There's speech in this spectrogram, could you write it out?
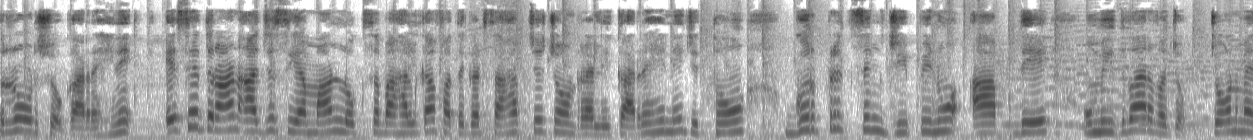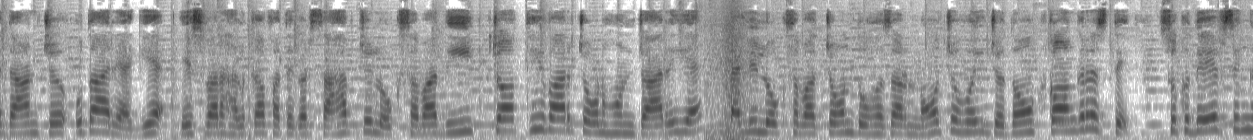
ਰੋਡ ਸ਼ੋਅ ਕਰ ਰਹੇ ਨੇ। ਇਸੇ ਦੌਰਾਨ ਅੱਜ ਸੀਐਮ ਮਾਨ ਲੋਕ ਸਭਾ ਹਲਕਾ ਫਤਿਹਗੜ੍ਹ ਸਾਹਿਬ 'ਚ ਚੋਣ ਰੈਲੀ ਕਰ ਰਹੇ ਨੇ, ਜਿੱਥੋਂ ਗੁਰਪ੍ਰੀਤ ਸਿੰਘ ਜੀਪੀ ਨੂੰ ਆਪ ਦੇ ਉਮੀਦਵਾਰ ਵਜੋਂ ਚੋਣ ਮੈਦਾਨ 'ਚ ਉਤਾਰਿਆ ਗਿਆ ਇਸ ਵਾਰ ਹਲਕਾ ਫਤਿਹਗੜ੍ਹ ਸਾਹਿਬ 'ਚ ਲੋਕ ਸਭਾ ਦੀ ਚੌਥੀ ਵਾਰ ਚੋਣ ਹੋਣ ਜਾ ਰਹੀ ਹੈ। ਪਹਿਲੀ ਲੋਕ ਸਭਾ ਚੋਣ 2009 'ਚ ਹੋਈ, ਜਦੋਂ ਕਾਂਗਰਸ ਦੇ ਸੁਖਦੇਵ ਸਿੰਘ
